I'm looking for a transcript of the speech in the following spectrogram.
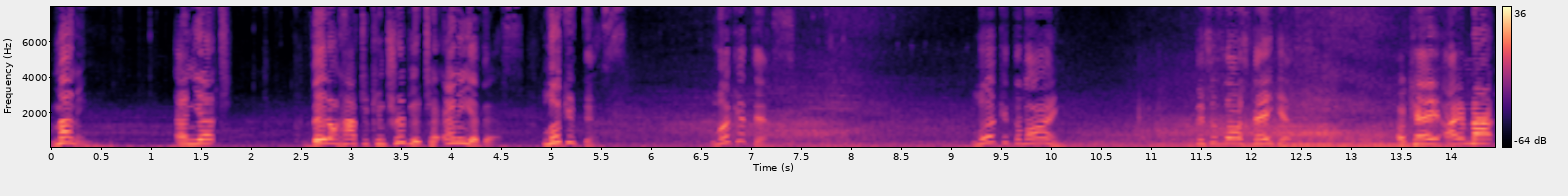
money. And yet, they don't have to contribute to any of this. Look at this. Look at this. Look at the line. This is Las Vegas. Okay? I am not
